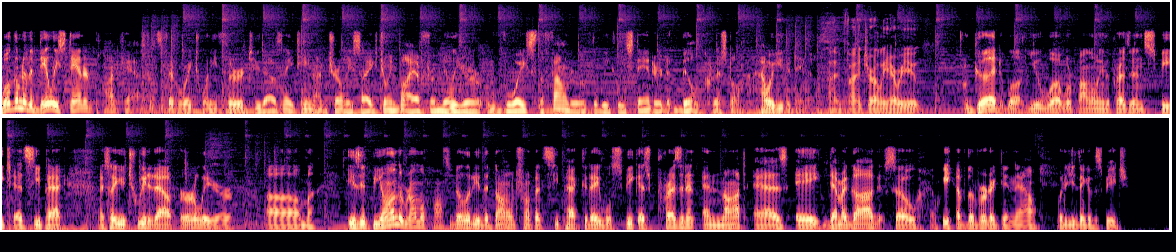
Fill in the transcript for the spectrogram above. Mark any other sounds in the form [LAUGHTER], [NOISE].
Welcome to the Daily Standard Podcast. It's February 23rd, 2018. I'm Charlie Sykes, joined by a familiar voice, the founder of the Weekly Standard, Bill Kristol. How are you today, Bill? I'm fine, Charlie. How are you? Good. Well, you uh, were following the president's speech at CPAC. I saw you tweeted out earlier. Um, is it beyond the realm of possibility that Donald Trump at CPAC today will speak as president and not as a demagogue? So [LAUGHS] we have the verdict in now. What did you think of the speech?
